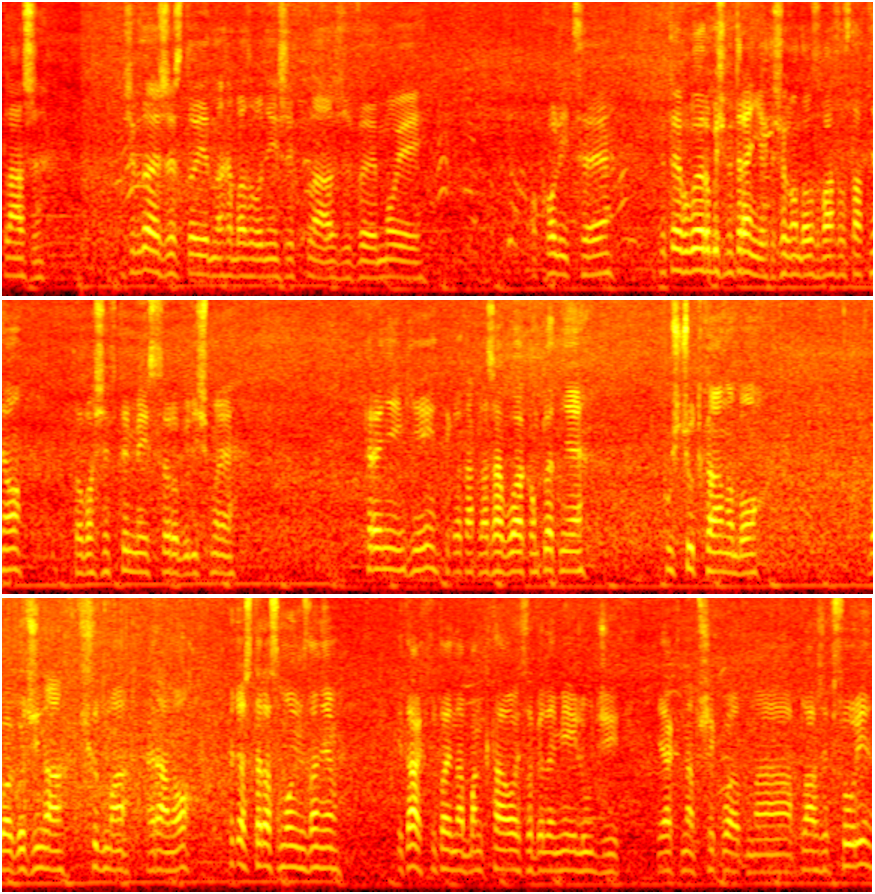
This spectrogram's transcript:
plaży. Mi się wydaje, że jest to jedna chyba z ładniejszych plaży w mojej okolicy. My tutaj w ogóle robiliśmy trening, jak ktoś oglądał z Was ostatnio, to właśnie w tym miejscu robiliśmy treningi, tylko ta plaża była kompletnie puściutka, no bo była godzina 7 rano, chociaż teraz moim zdaniem i tak tutaj na Bangtao jest o wiele mniej ludzi jak na przykład na plaży w Surin.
